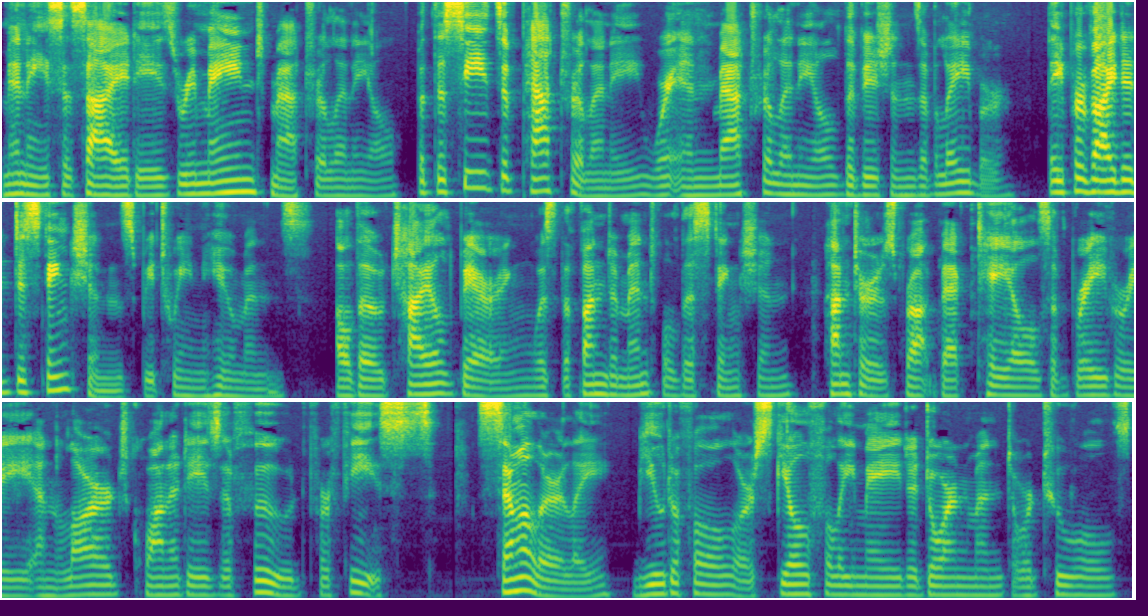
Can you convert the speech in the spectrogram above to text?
Many societies remained matrilineal, but the seeds of patrilineal were in matrilineal divisions of labor. They provided distinctions between humans. Although childbearing was the fundamental distinction, hunters brought back tales of bravery and large quantities of food for feasts. Similarly, beautiful or skillfully made adornment or tools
